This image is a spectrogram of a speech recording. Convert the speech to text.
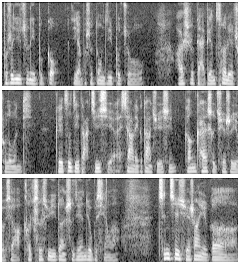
不是意志力不够，也不是动机不足，而是改变策略出了问题。给自己打鸡血，下了一个大决心，刚开始确实有效，可持续一段时间就不行了。经济学上有个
